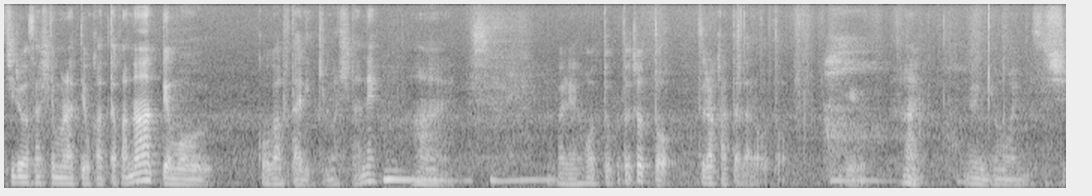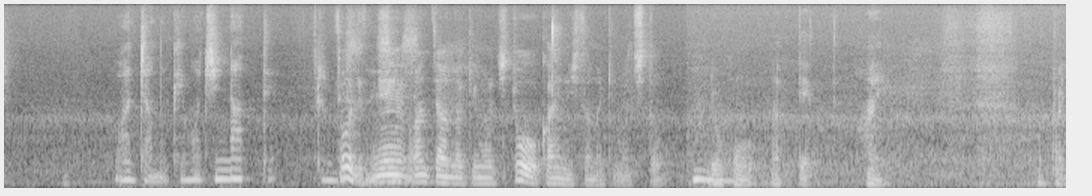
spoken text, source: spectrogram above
治療させてもらってよかったかなって思う子が2人来ましたね。うんはい。やっぱりほっとくとちょっと辛かっただろうという、はい、ふうに思いますし。ワンちゃんの気持ちになってるんですそうですねワンちゃんの気持ちと飼い主さんの気持ちとうん両方なって、はい。やっぱり、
